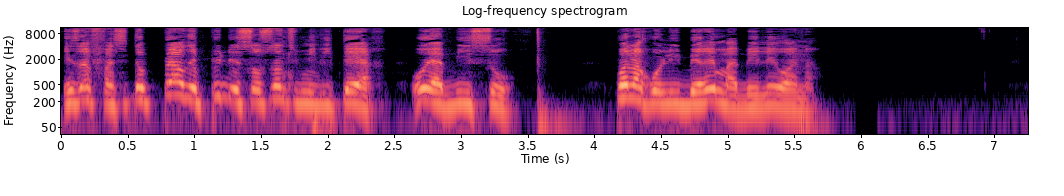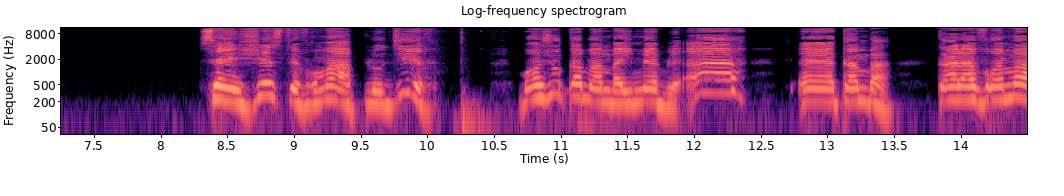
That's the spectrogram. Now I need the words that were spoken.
eza facile. Toperdre plus de 60 militaires oyo ya biso mpona kolibere mabele wana c'est un geste vraiment à applaudir. Bonjour kabamba immeuble ah eh, kamba kala vraiment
